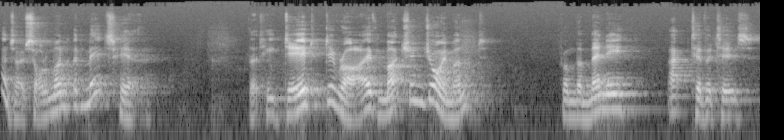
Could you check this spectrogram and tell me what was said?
And so Solomon admits here that he did derive much enjoyment from the many activities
